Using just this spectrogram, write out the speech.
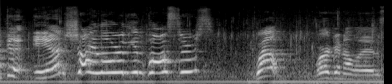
Micah and Shiloh are the imposters? Well, we're gonna lose.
